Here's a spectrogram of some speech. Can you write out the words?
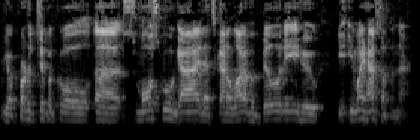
you know prototypical uh, small school guy that's got a lot of ability who you, you might have something there.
